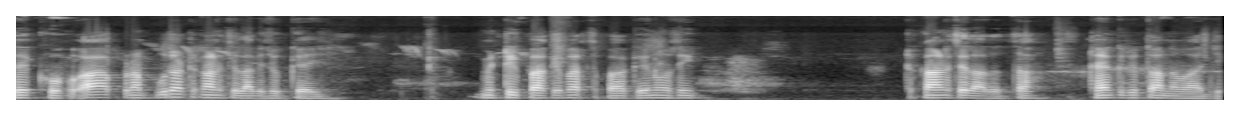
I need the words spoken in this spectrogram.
ਦੇਖੋ ਆ ਆਪਣਾ ਪੂਰਾ ਟਿਕਾਣੇ ਤੇ ਲੱਗ ਚੁੱਕਿਆ ਜੀ। ਮਿੱਟੀ ਪਾ ਕੇ, ਭਰਤ ਪਾ ਕੇ ਇਹਨੂੰ ਅਸੀਂ ਟਿਕਾਣੇ ਤੇ ਲਾ ਦਿੱਤਾ। ਥੈਂਕ ਯੂ, ਧੰਨਵਾਦ ਜੀ।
